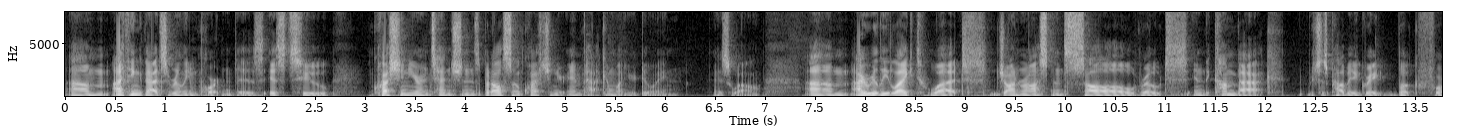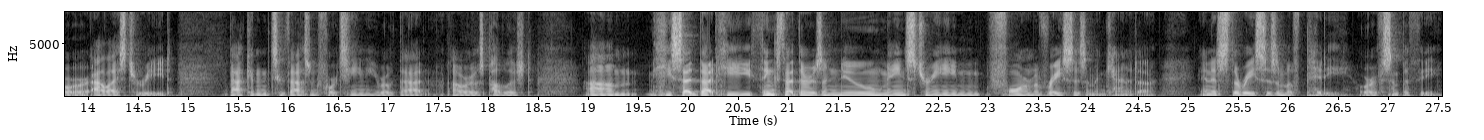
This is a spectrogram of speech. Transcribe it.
Um, I think that's really important. Is is to question your intentions, but also question your impact and what you're doing as well. Um, I really liked what John Ralston Saul wrote in The Comeback, which is probably a great book for allies to read. Back in 2014, he wrote that, or it was published. Um, he said that he thinks that there is a new mainstream form of racism in Canada, and it's the racism of pity or of sympathy,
